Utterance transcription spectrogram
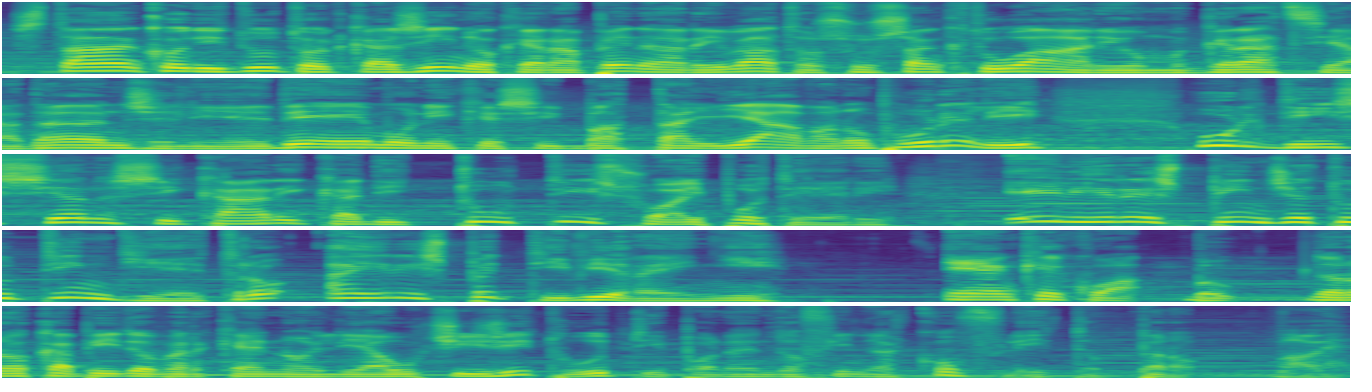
Stanco di tutto il casino che era appena arrivato su Sanctuarium grazie ad angeli e demoni che si battagliavano pure lì, Uldissian si carica di tutti i suoi poteri e li respinge tutti indietro ai rispettivi regni. E anche qua, boh, non ho capito perché non li ha uccisi tutti, ponendo fine al conflitto, però vabbè.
